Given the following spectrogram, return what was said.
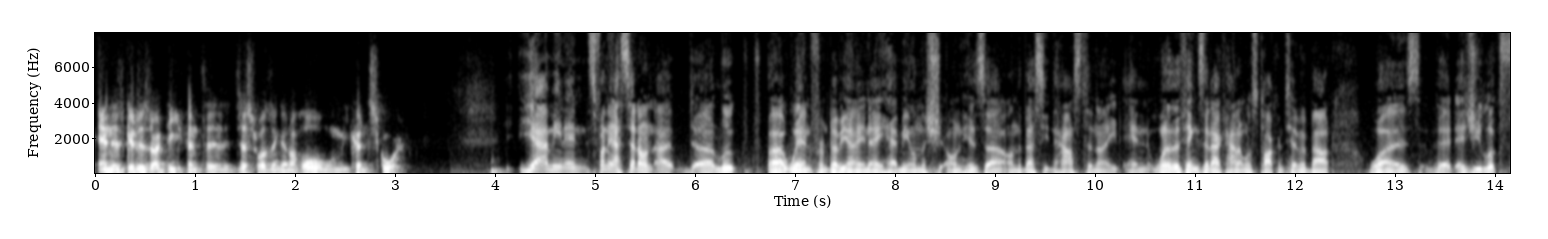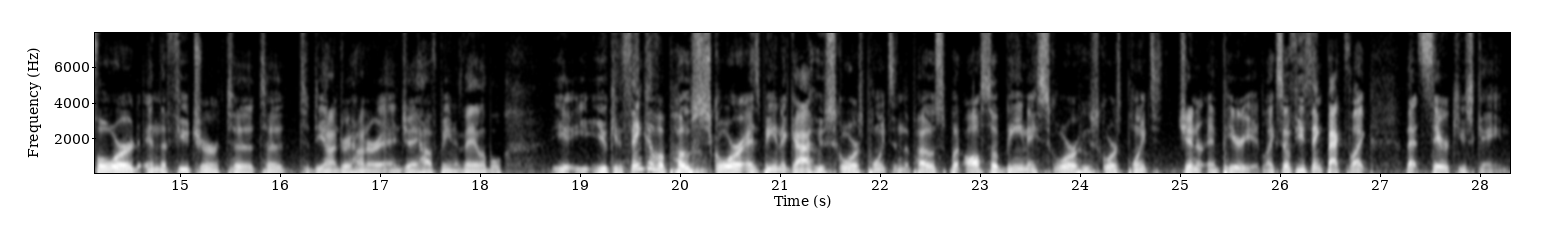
And as good as our defense is, it just wasn't going to hold when we couldn't score. Yeah, I mean, and it's funny. I said on uh, uh, Luke uh, Wynn from WINA had me on the sh- on his uh, on the best seat in the house tonight, and one of the things that I kind of was talking to him about was that as you look forward in the future to to, to DeAndre Hunter and Jay Huff being available, you, you can think of a post scorer as being a guy who scores points in the post, but also being a scorer who scores points gener- and period. Like so, if you think back to like that Syracuse game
